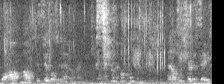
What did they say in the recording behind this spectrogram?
Well, I'll, I'll to them. And I'll be sure to say,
